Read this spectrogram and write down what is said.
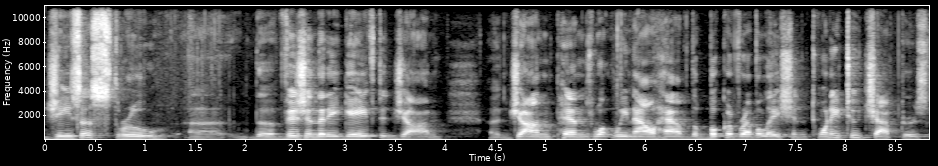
Jesus, through uh, the vision that he gave to John, uh, John pens what we now have, the book of Revelation, 22 chapters.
